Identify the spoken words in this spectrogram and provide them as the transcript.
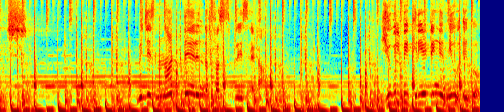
it, which is not there in the first place at all, you will be creating a new ego.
